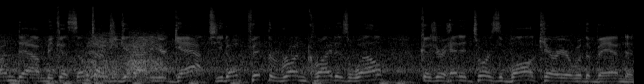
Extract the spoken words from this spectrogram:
rundown because sometimes you get out of your gaps. You don't fit the run quite as well because you're headed towards the ball carrier with abandon.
